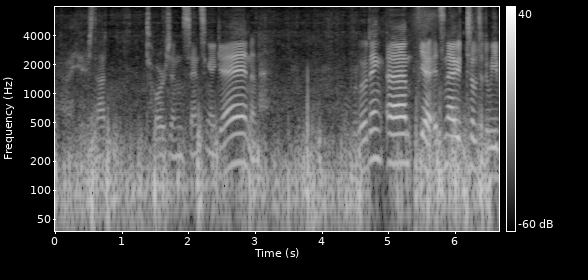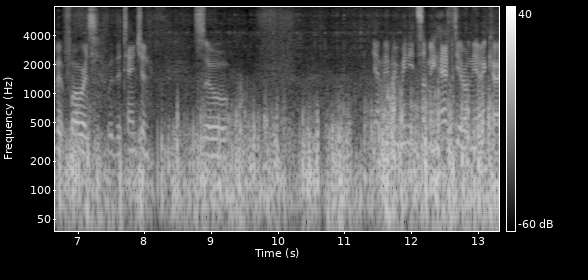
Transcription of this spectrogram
uh, here's that torsion sensing again and overloading. Um, yeah, it's now tilted a wee bit forwards with the tension. So yeah, maybe we need something heftier on the anchor.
